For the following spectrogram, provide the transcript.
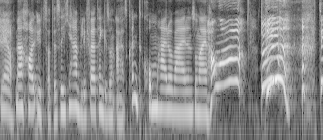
Ja. Men jeg har utsatt det så jævlig, for jeg tenker sånn, jeg kan ikke komme her og være en sånn her Halla! Du! Du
